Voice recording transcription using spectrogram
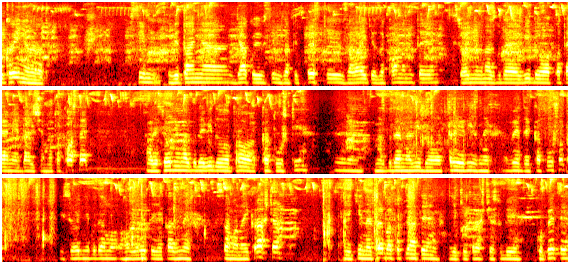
Україні, народ! Всім вітання, дякую всім за підписки, за лайки, за коменти. Сьогодні у нас буде відео по темі далі мотокоси. Але сьогодні у нас буде відео про катушки. Е, У нас буде на відео три різних види катушок. І сьогодні будемо говорити, яка з них сама найкраща, які не треба купляти, які краще собі купити.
